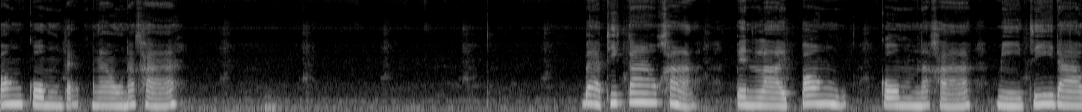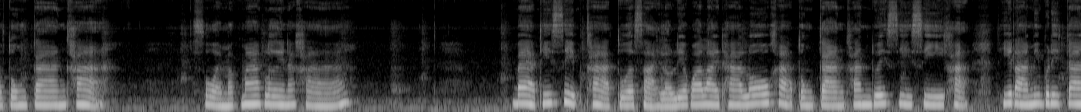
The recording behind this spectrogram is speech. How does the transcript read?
ป้องกลมแบบเงานะคะ แบบที่ 9 ค่ะ เป็นลายป้องกลมนะคะ มีจี้ดาวตรงกลางค่ะ สวยมาก ๆ เลยนะคะ แบบที่ 10 ค่ะ ตัวสายเราเรียกว่าลายทาโร่ค่ะ ตรงกลางขั้นด้วย CC ค่ะ ที่ร้านมีบริการ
